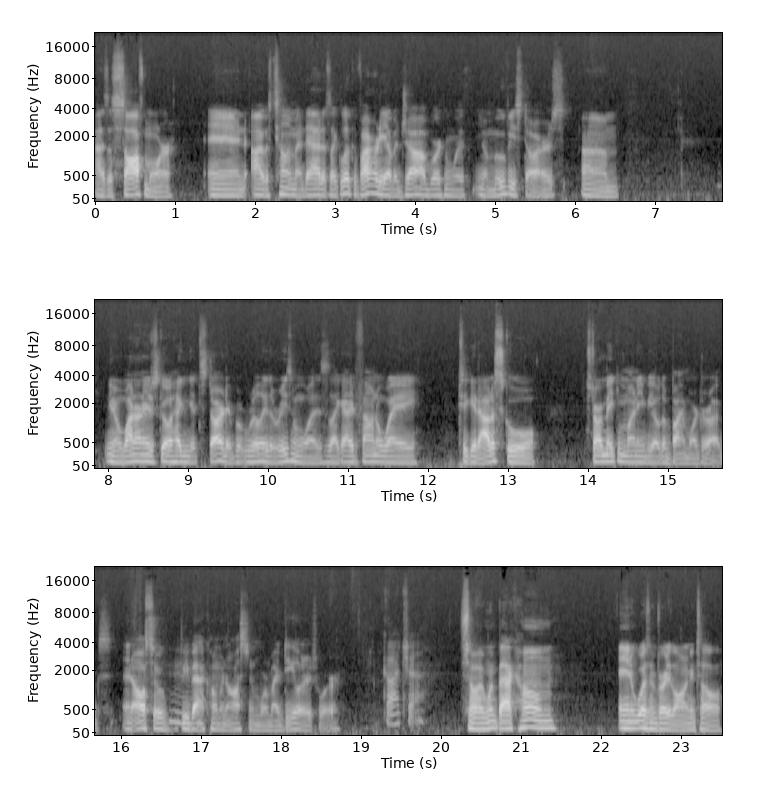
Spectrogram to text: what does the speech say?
as a sophomore. And I was telling my dad, it's like, look, if I already have a job working with you know movie stars, um, you know, why don't I just go ahead and get started? But really, the reason was like I had found a way to get out of school, start making money, be able to buy more drugs, and also be Mm. back home in Austin where my dealers were. Gotcha. So I went back home, and it wasn't very long until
